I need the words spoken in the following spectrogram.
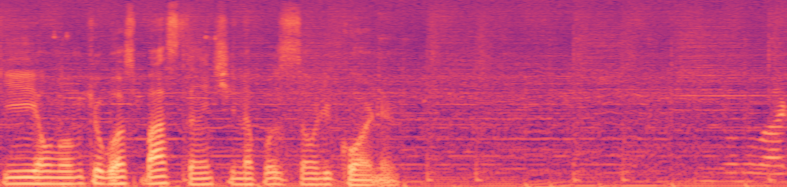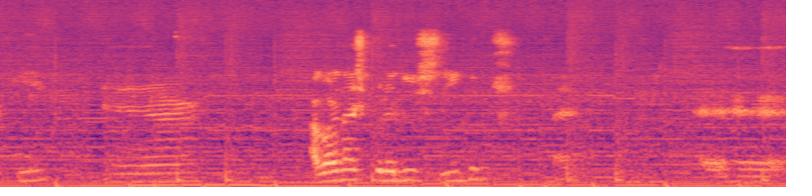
que é um nome que eu gosto bastante na posição de corner. Vamos lá aqui. É... Agora na escolha dos Eagles, né? é...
